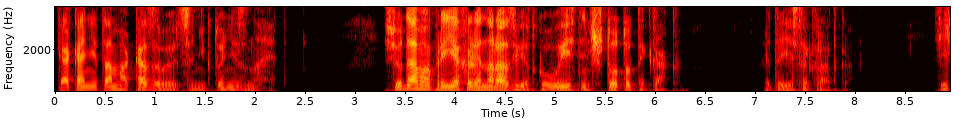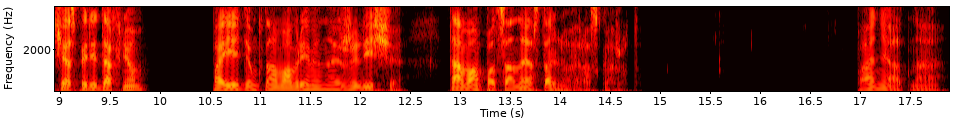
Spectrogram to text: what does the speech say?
Как они там оказываются, никто не знает. Сюда мы приехали на разведку, выяснить, что тут и как. Это если кратко. Сейчас передохнем, поедем к нам во временное жилище, там вам пацаны остальное расскажут. — Понятно, —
